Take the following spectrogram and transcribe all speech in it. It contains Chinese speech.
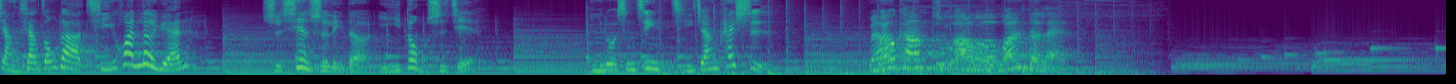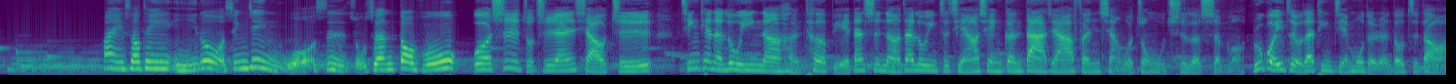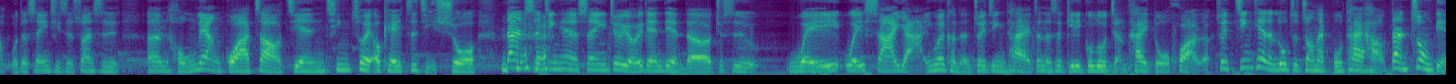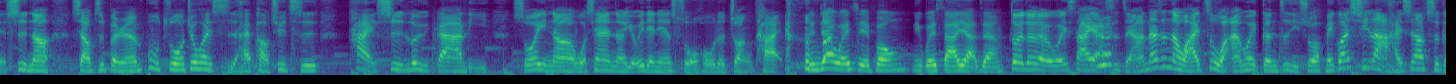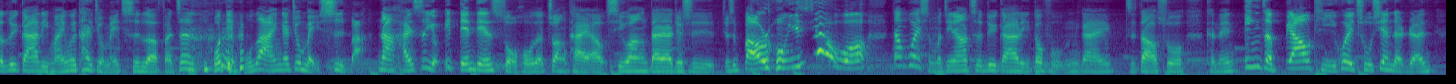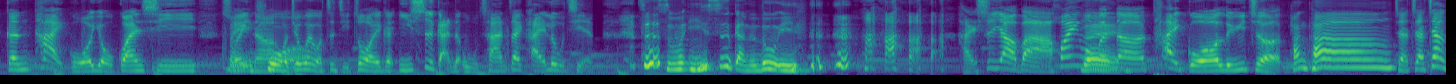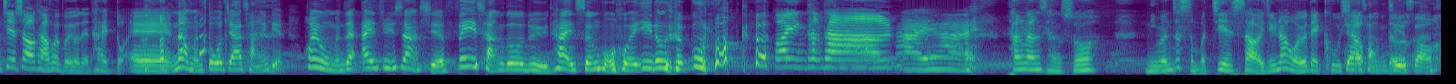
想象中的奇幻乐园，是现实里的移动世界。遗落心境即将开始。Welcome to our Wonderland。欢迎收听《一落心境》，我是主持人豆腐。我是主持人小植。今天的录音呢很特别，但是呢，在录音之前要先跟大家分享我中午吃了什么。如果一直有在听节目的人都知道啊，我的声音其实算是嗯洪亮刮噪兼清脆，OK 自己说。但是今天的声音就有一点点的，就是。微微沙哑，因为可能最近太真的是叽里咕噜讲太多话了，所以今天的录制状态不太好。但重点是呢，小直本人不作就会死，还跑去吃泰式绿咖喱，所以呢，我现在呢有一点点锁喉的状态。人家为解封，你为沙哑这样？对对对，为沙哑是怎样？但是呢，我还自我安慰，跟自己说没关系啦，还是要吃个绿咖喱嘛，因为太久没吃了，反正我点不辣，应该就没事吧。那还是有一点点锁喉的状态啊，希望大家就是就是包容一下我。但为什么今天要吃绿咖喱豆腐？应该知道说，可能因着标题会出现的人跟泰国有关系，所以呢，我就为我自己做了一个仪式感的午餐，在开录前。这是什么仪式感的录音？还是要吧。欢迎我们的泰国旅者汤汤。这这这样介绍他会不会有点太短？哎、欸，那我们多加长一点。欢迎我们在 IG 上写非常多旅泰生活回忆录的部落客。欢迎汤汤。嗨嗨。汤汤想说，你们这什么介绍，已经让我有点哭笑不得。介绍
